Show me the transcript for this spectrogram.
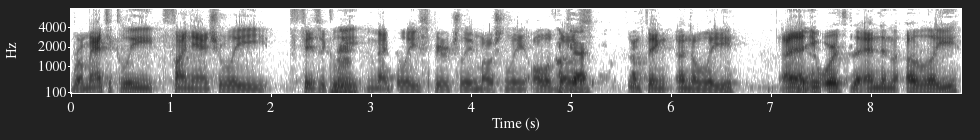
romantically, financially, physically, mm-hmm. mentally, spiritually, emotionally, all of those okay. something in the Lee. Yeah. Any words that end in a Lee?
